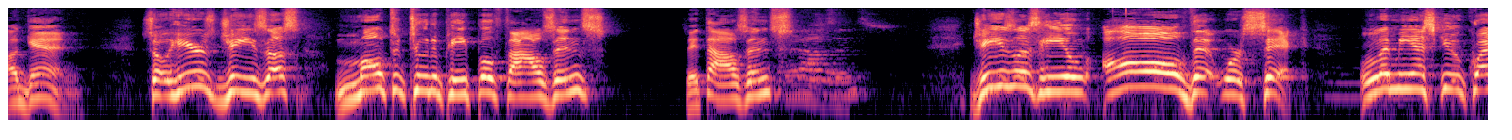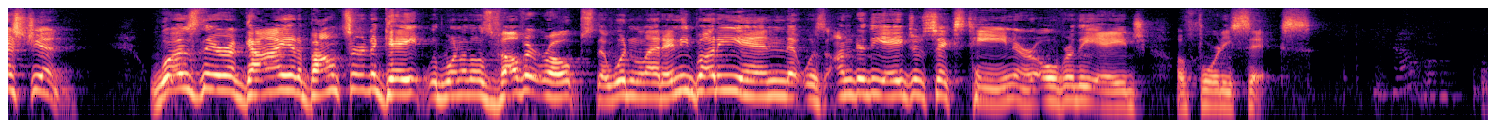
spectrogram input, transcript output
Again. So here's Jesus multitude of people thousands. Say thousands, thousands. Jesus healed all that were sick. Let me ask you a question. Was there a guy at a bouncer at a gate with one of those velvet ropes that wouldn't let anybody in that was under the age of 16 or over the age of 46 no.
